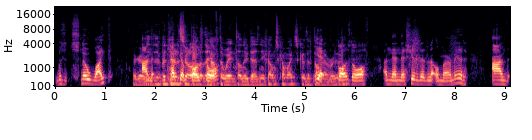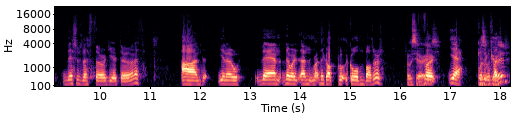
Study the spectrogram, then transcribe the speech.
Was it Snow White? Okay, and they've been doing it so long that they have to wait until new Disney films come out because they've done yeah, everything. buzzed off. And then this year they did Little Mermaid, and this was their third year doing it. And you know, then they were and they got golden buzzers Oh, for serious? yeah. 'cause Was it, was good? Like,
